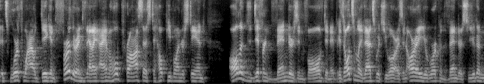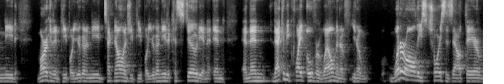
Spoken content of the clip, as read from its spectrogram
it's worthwhile digging further into that. I, I have a whole process to help people understand all of the different vendors involved in it because ultimately that's what you are as an RA. You're working with vendors, so you're going to need marketing people. You're going to need technology people. You're going to need a custodian and and then that can be quite overwhelming of you know what are all these choices out there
